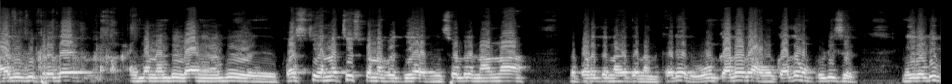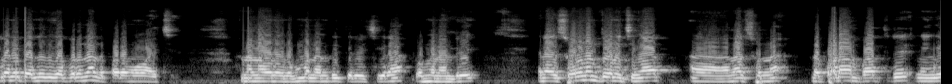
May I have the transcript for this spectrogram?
அதுக்கு பிரதர் ரொம்ப நன்றிடா. நீ வந்து ஃபர்ஸ்ட் என்ன சூஸ் பண்ண பத்தியா நீ சொல்ற நான் தான் இந்த படத்தை நகத்தை நான் கிடையாது உன் கதை தான். உன் கதை உன் ப்ரொடியூசர் நீ ரெடி பண்ணிட்டு வந்ததுக்கு அப்புறம் தான் இந்த படம் மூவ் ஆச்சு. ஆனால் நான் உனக்கு ரொம்ப நன்றி தெரிவிச்சுக்கிறேன். ரொம்ப நன்றி. எனக்கு சொல்லணும்னு தோணுச்சுங்க. நான் சொன்னேன். இந்த படம் பார்த்துட்டு நீங்க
